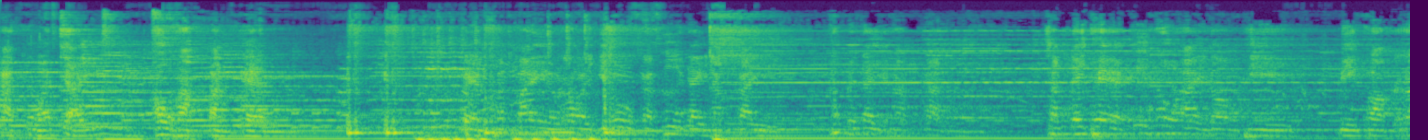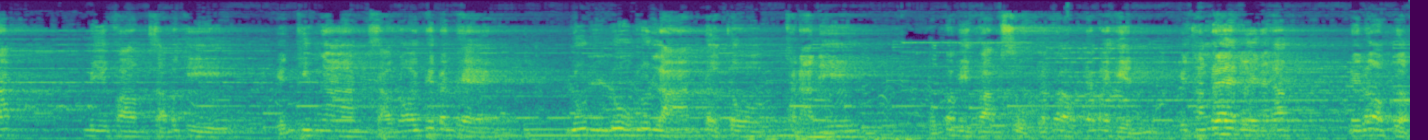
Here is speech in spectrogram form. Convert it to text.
หักหัวใจ เอาหักปั่นแก มีความสามัคคี เห็นทีมงานสาวน้อยเพชรบันแพงรุ่นลูกรุ่นหลานเติบโตขนาดนี้ ผมก็มีความสุขแล้วก็ได้มาเห็นเป็นครั้งแรกเลยนะครับ ในรอบเกือบ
